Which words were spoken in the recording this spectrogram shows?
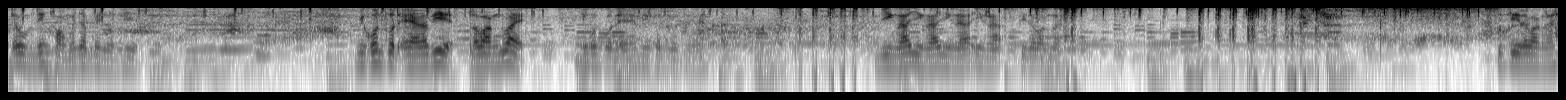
เดี๋ยวผมทิ้งของไม่จำเป็นก่อนพี่ มีคนกดแอร์แล้วพี่ระวังด้วย มีคนกดแอร์มีคนกดแอร์ ยิงแล้วยิงแล้วยิงแล้วยิงแล้วพี่ระวังด้วยพี่ซีระวังนะ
